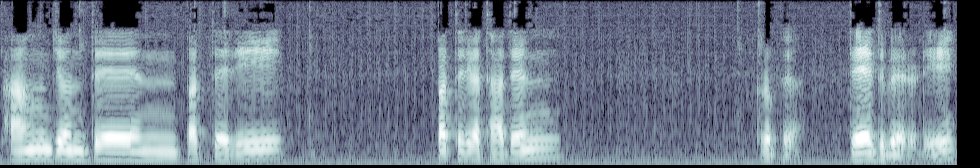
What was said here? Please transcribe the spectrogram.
방전된 배터리, 배터리가 다 된 그런 표현. dead battery.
